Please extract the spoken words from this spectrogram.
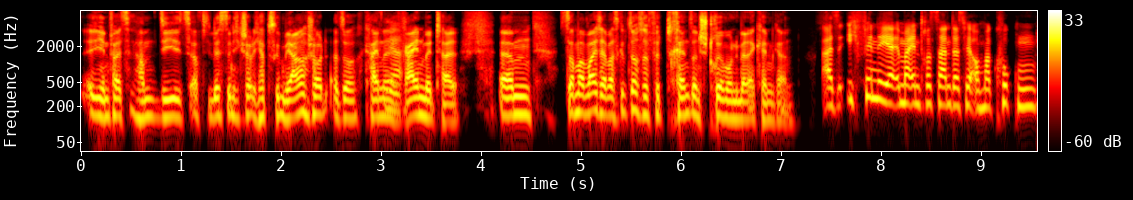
jedenfalls haben die jetzt auf die Liste nicht geschaut. Ich habe es mir angeschaut, also keine ja. Rheinmetall. Ähm, sag mal weiter, was gibt es noch so für Trends und Strömungen, die man erkennen kann? Also ich finde ja immer interessant, dass wir auch mal gucken,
